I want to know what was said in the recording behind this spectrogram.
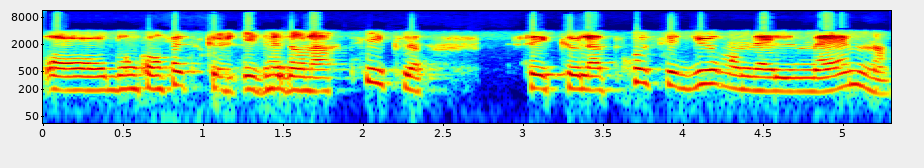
Euh, donc en fait, ce que je disais dans l'article, c'est que la procédure en elle-même,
